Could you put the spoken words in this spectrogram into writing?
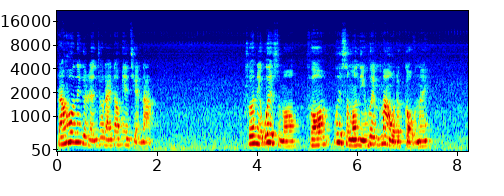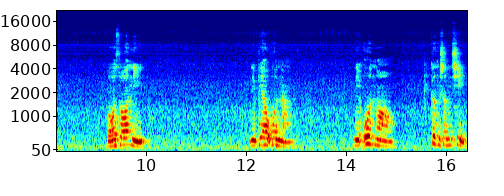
然后那个人就来到面前呐，说：“你为什么佛？为什么你会骂我的狗呢？”佛说：“你，你不要问呐，你问哦，更生气。”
